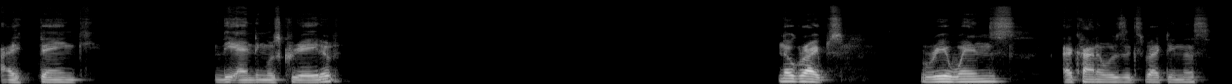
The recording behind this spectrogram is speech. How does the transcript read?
I think the ending was creative. No gripes. Rhea wins. I kind of was expecting this.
